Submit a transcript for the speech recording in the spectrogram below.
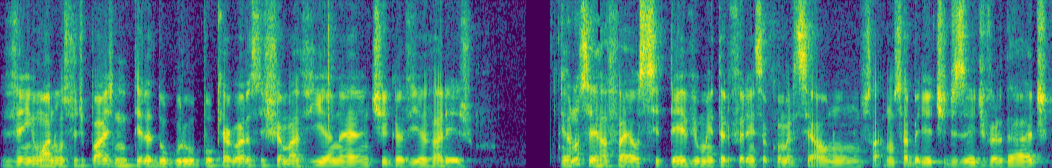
vem um anúncio de página inteira do grupo que agora se chama Via, né, antiga Via Varejo. Eu não sei, Rafael, se teve uma interferência comercial, não, não, não saberia te dizer de verdade.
